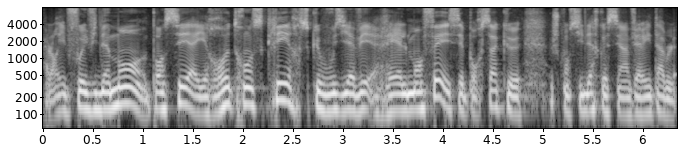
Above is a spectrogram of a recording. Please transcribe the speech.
Alors il faut évidemment penser à y retranscrire ce que vous y avez réellement fait. Et c'est pour ça que je considère que c'est un véritable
